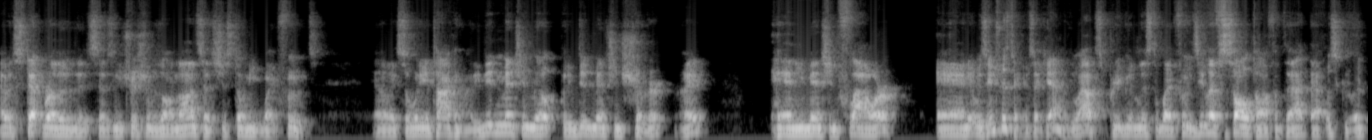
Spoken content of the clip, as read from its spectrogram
I have a stepbrother that says nutrition was all nonsense, just don't eat white foods. And I'm like, so what are you talking about? He didn't mention milk, but he did mention sugar, right? And he mentioned flour. And it was interesting. It was like, yeah, wow, it's a pretty good list of white foods. He left salt off of that. That was good.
